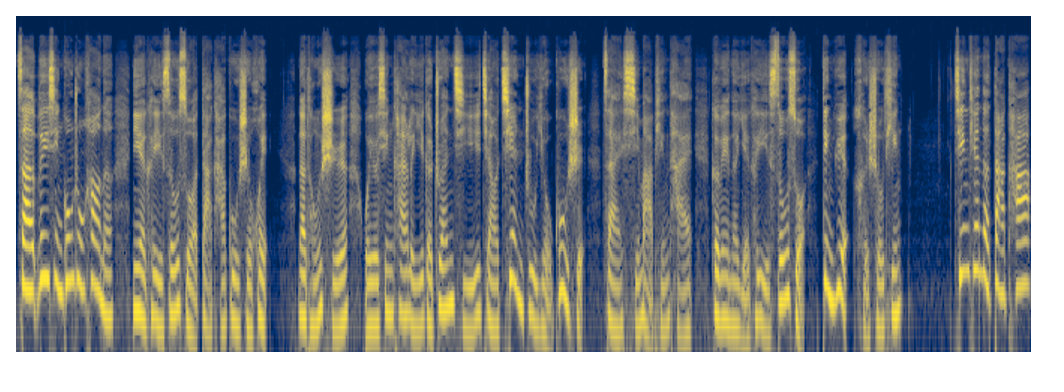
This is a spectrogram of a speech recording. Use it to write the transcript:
在微信公众号呢，你也可以搜索“大咖故事会”。那同时，我又新开了一个专辑，叫《建筑有故事》，在喜马平台，各位呢也可以搜索订阅和收听。今天的大咖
